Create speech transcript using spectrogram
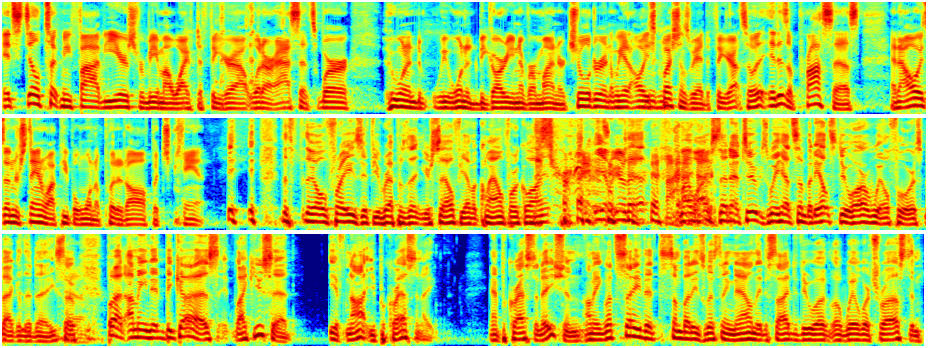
It still took me five years for me and my wife to figure out what our assets were, who wanted to, we wanted to be guardian of our minor children. We had all these mm-hmm. questions we had to figure out. So it, it is a process, and I always understand why people want to put it off, but you can't. the, the old phrase, if you represent yourself, you have a clown for a client. you ever hear that? My wife said that too because we had somebody else do our will for us back in the day. So, but I mean, it, because like you said, if not, you procrastinate. And procrastination, I mean, let's say that somebody's listening now and they decide to do a, a will or trust and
